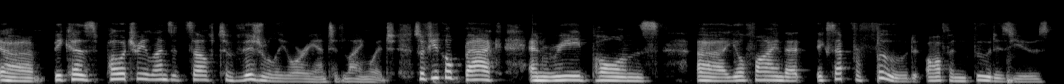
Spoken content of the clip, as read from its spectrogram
uh, because poetry lends itself to visually oriented language. So if you go back and read poems, uh, you'll find that except for food, often food is used.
